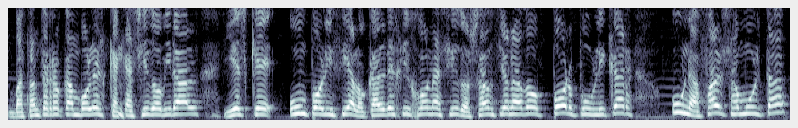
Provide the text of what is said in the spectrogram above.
bastante rocambolesca que ha sido viral y es que un policía local de Gijón ha sido sancionado por publicar una falsa multa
